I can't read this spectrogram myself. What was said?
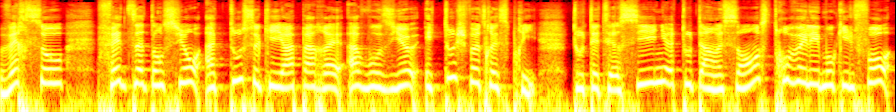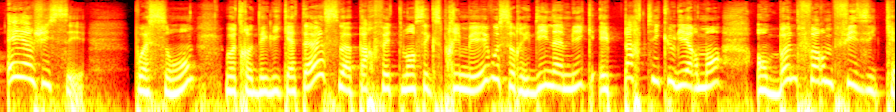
Verseau, faites attention à tout ce qui apparaît à vos yeux et touche votre esprit. Tout est un signe, tout a un sens, trouvez les mots qu'il faut et agissez. Poisson, votre délicatesse va parfaitement s'exprimer, vous serez dynamique et particulièrement en bonne forme physique.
